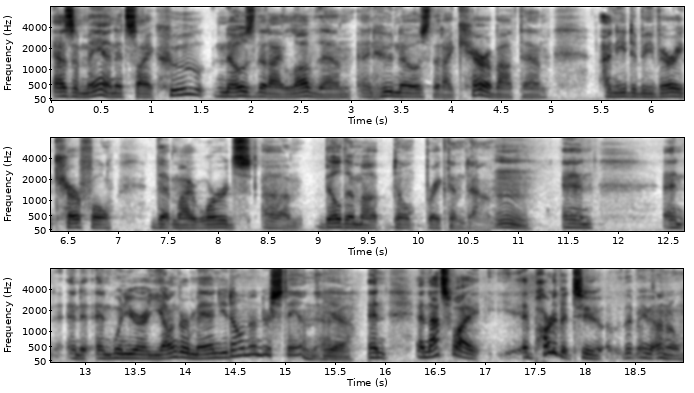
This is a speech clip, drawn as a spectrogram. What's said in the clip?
as a man, it's like who knows that I love them and who knows that I care about them. I need to be very careful that my words um, build them up, don't break them down. And and and and when you're a younger man, you don't understand that. Yeah. And and that's why, and part of it too. Maybe I don't know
